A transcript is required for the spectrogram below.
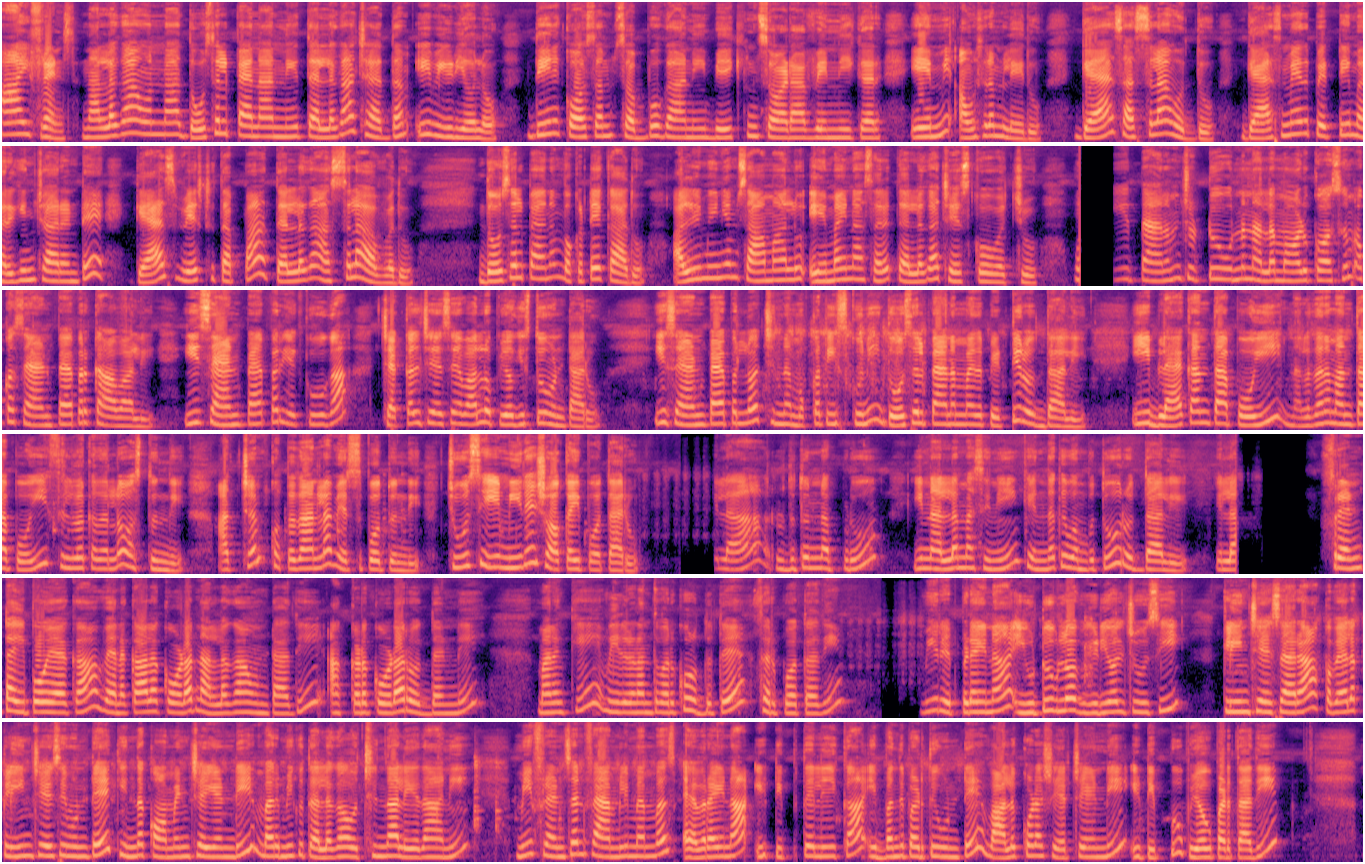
Hi friends నల్లగా ఉన్న దోసల పేనాన్ని తెల్లగా చేద్దాం ఈ వీడియోలో. దీనికోసం సబ్బు కానీ బేకింగ్ సోడా వెనిగర్ ఏమీ అవసరం లేదు. గ్యాస్ అస్సలా వద్దు. గ్యాస్ మీద పెట్టి మరిగించారంటే గ్యాస్ వేస్ట్ తప్ప తెల్లగా అస్సలు అవ్వదు. దోసల పేనం ఒకటే కాదు అల్యూమినియం సామాన్లు ఏమైనా సరే తెల్లగా చేసుకోవచ్చు. ఈ ప్యానం చుట్టూ ఉన్న నల్ల మాడు కోసం ఒక శాండ్ పేపర్ కావాలి. ఈ శాండ్ పేపర్ ఎక్కువగా చెక్కలు చేసే వాళ్ళు ఉపయోగిస్తూ ఉంటారు. ఈ శాండ్ పేపర్లో చిన్న ముక్క తీసుకుని దోశల ప్యానం మీద పెట్టి రుద్దాలి. ఈ బ్లాక్ అంతా పోయి నల్లదనం అంతా పోయి సిల్వర్ కలర్లో వస్తుంది. అచ్చం కొత్త దానిలా మెరిసిపోతుంది. చూసి మీరే షాక్ అయిపోతారు. ఇలా రుద్దుతున్నప్పుడు ఈ నల్ల మసిని కిందకి వంపుతూ రుద్దాలి. ఫ్రంట్ అయిపోయాక వెనకాల కూడా నల్లగా ఉంటుంది. అక్కడ కూడా రుద్దండి. మనకి వీలైనంత వరకు రుద్దితే సరిపోతుంది. మీరు ఎప్పుడైనా యూట్యూబ్లో వీడియోలు చూసి క్లీన్ చేశారా? ఒకవేళ క్లీన్ చేసి ఉంటే కింద కామెంట్ చేయండి. మరి మీకు తెల్లగా వచ్చిందా లేదా అని మీ ఫ్రెండ్స్ అండ్ ఫ్యామిలీ మెంబర్స్ ఎవరైనా ఈ టిప్ తెలియక ఇబ్బంది పడుతూ ఉంటే వాళ్ళకు కూడా షేర్ చేయండి. ఈ టిప్ ఉపయోగపడుతుంది.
